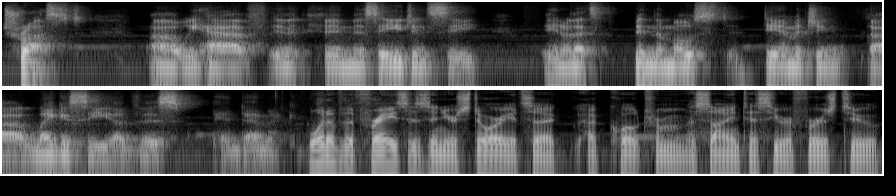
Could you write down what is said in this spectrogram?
trust uh, we have in, in this agency. You know, that's been the most damaging uh, legacy of this pandemic. One of the phrases in your story, it's a, a quote from a scientist. He refers to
